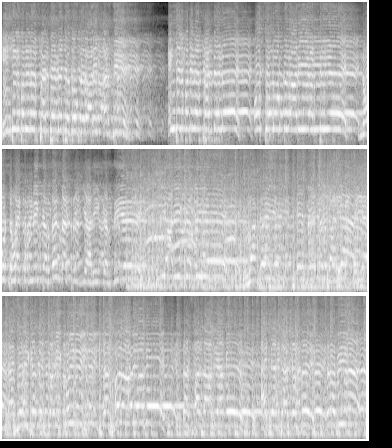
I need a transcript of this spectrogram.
ਇੰਜਣ ਬੰਨਣੇ ਪੈਂਦੇ ਨੇ ਜਦੋਂ ਕਰਾਰੀ ਅੜਦੀ ਏ। ਇੰਜਣ ਬੰਨਣੇ ਪੈਂਦੇ ਨੇ, ਉਹ ਜਦੋਂ ਗਰਾਰੀ ਅੜਦੀ ਏ। ਨੋਟ ਮੈਟਰ ਨਹੀਂ ਕਰਦੇ, ਮੈਟਰ ਯਾਰੀ ਕਰਦੀ ਏ। ਯਾਰੀ ਕਰਦੀ ਏ। ਵਾਕਈ ਇਹ ਬੇੜੀ ਜਾਰੀ ਕਰਦੀ ਹੈ। ਐਸੇ ਦੀ ਕਦੇ ਕਮੀ ਕੋਈ ਨਹੀਂ। ਪੈਸਾ ਲਾ ਦੇਾਂਗੇ ਪੈਸਾ ਲਾ ਦੇਾਂਗੇ ਇੱਧਰ ਜਾ ਕਰਦੇ ਰਵੀ ਹੈ।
